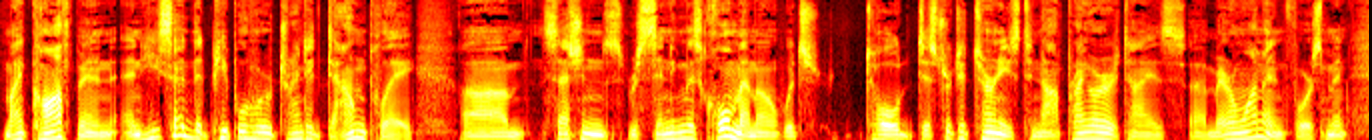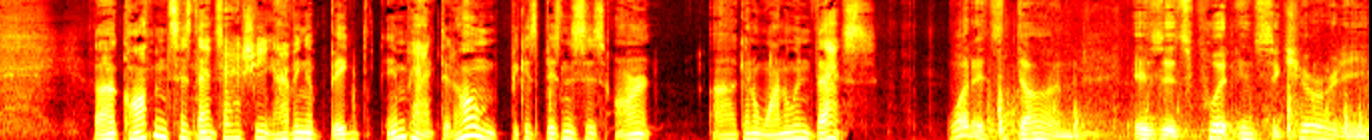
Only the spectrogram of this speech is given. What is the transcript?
Mike Coffman, and he said that people who are trying to downplay um, Sessions rescinding this Cole memo, which told district attorneys to not prioritize uh, marijuana enforcement. Uh, Coffman says that's actually having a big impact at home because businesses aren't uh, going to want to invest. What it's done is it's put insecurity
